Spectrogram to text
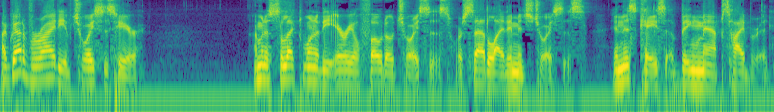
I've got a variety of choices here. I'm going to select one of the aerial photo choices or satellite image choices. In this case, a Bing Maps hybrid.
